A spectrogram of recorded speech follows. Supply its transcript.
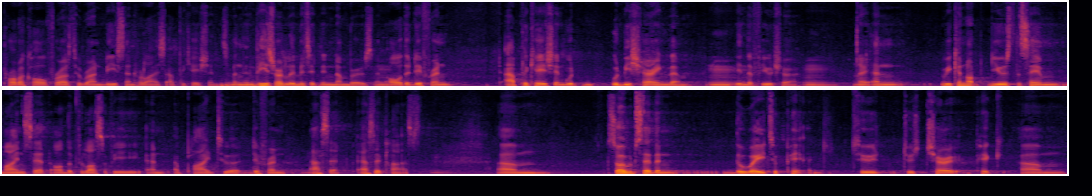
protocol for us to run decentralized applications. And these are limited in numbers, and all the different application would, would be sharing them in the future. Right? And we cannot use the same mindset or the philosophy and apply to a different asset asset class. Um, so I would say the the way to pick, to to cherry pick um,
